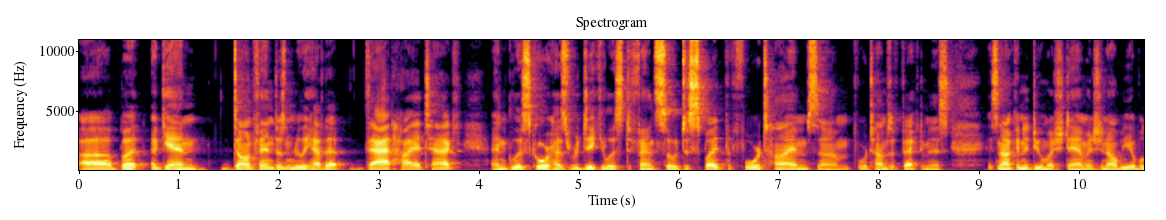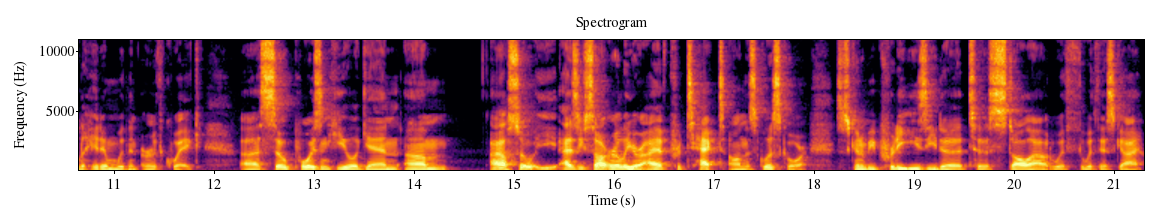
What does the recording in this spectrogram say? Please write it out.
Uh, but again, Donphan doesn't really have that that high attack, and Gliscor has ridiculous defense. So despite the four times um, four times effectiveness, it's not gonna do much damage, and I'll be able to hit him with an earthquake. Uh, so poison heal again. Um, I also, as you saw earlier, I have Protect on this Gliscor, so it's going to be pretty easy to, to stall out with, with this guy.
